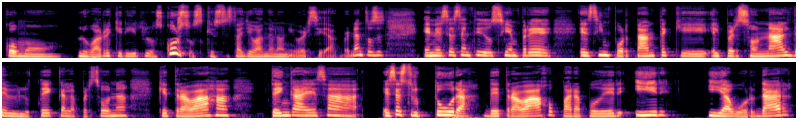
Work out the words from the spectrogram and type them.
como lo va a requerir los cursos que usted está llevando en la universidad, ¿verdad? Entonces, en ese sentido, siempre es importante que el personal de biblioteca, la persona que trabaja, tenga esa, esa estructura de trabajo para poder ir y abordar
